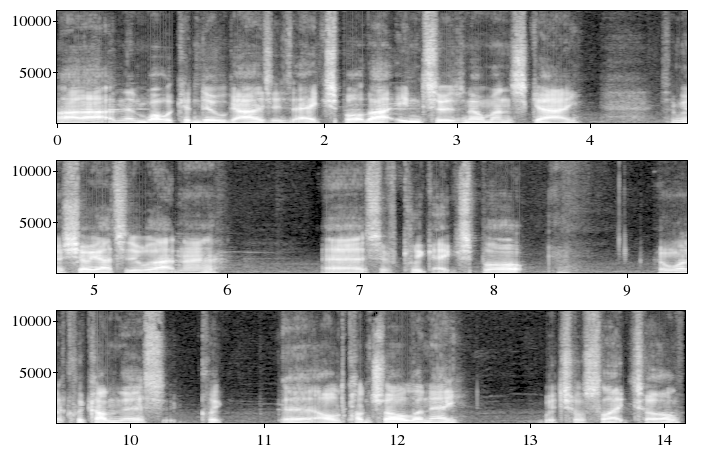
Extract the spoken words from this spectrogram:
Like that, and then what we can do guys is export that into his No Man's Sky. So I'm going to show you how to do that now. Uh, so click export, and we want to click on this, click uh, Alt Control and A, which will select all,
